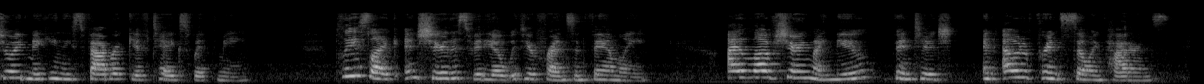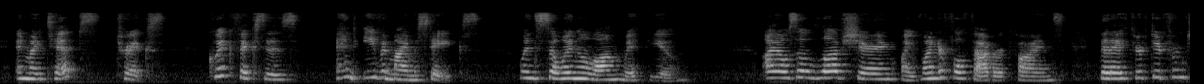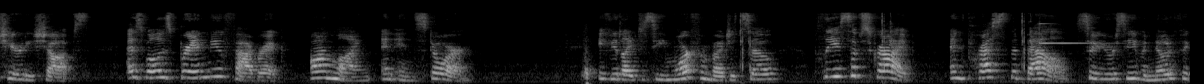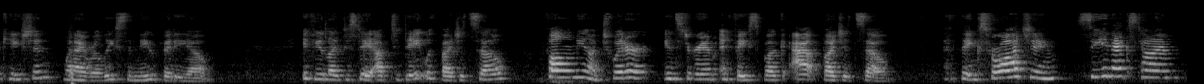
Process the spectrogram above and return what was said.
Enjoyed making these fabric gift tags with me. Please like and share this video with your friends and family. I love sharing my new, vintage, and out of print sewing patterns, and my tips, tricks, quick fixes, and even my mistakes when sewing along with you. I also love sharing my wonderful fabric finds that I thrifted from charity shops, as well as brand new fabric online and in store. If you'd like to see more from Budget Sew, please subscribe and press the bell so you receive a notification when I release a new video. If you'd like to stay up to date with Budget Sew, follow me on Twitter, Instagram, and Facebook at Budget Sew. Thanks for watching. See you next time.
